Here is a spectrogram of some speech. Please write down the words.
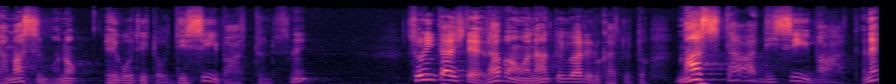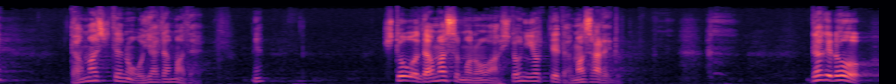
騙す者英語で言うと deceiver って言うんですね。それに対してラバンは何と言われるかというと master deceiver ってね。騙し手の親玉だよ、ね、人を騙す者は人によって騙される。だけど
